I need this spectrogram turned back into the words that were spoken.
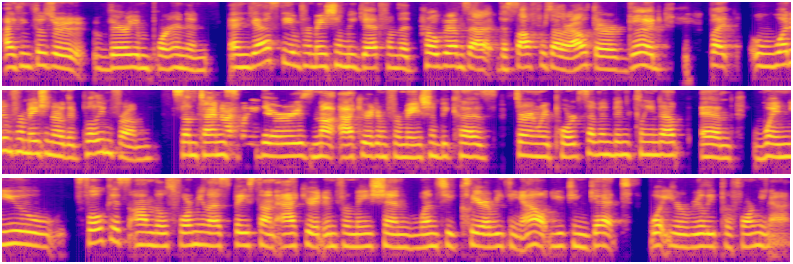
I think those are very important. And and yes, the information we get from the programs that the softwares that are out there are good, but what information are they pulling from? Sometimes exactly. there is not accurate information because certain reports haven't been cleaned up. And when you focus on those formulas based on accurate information, once you clear everything out, you can get what you're really performing at.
